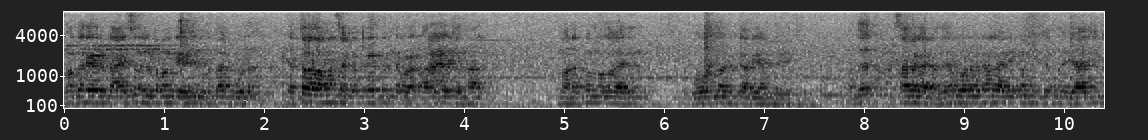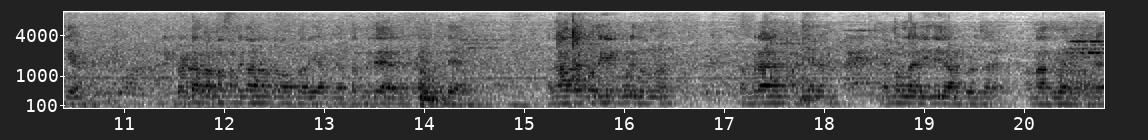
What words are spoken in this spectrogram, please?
നമുക്കറിയാം ഒരു ടാക്സ് കിട്ടണമെങ്കിൽ എഴുതി കൊടുത്താൽ പോലും എത്ര തവണ സെക്രട്ടേറിയറ്റിന്റെ അതിൽ ചെന്നാൽ നടക്കുമെന്നുള്ള കാര്യം പോകുന്നവർക്ക് അറിയാൻ കഴിയും. അത് നിസ്സാര അതേപോലെ ഓരോ കാര്യങ്ങളും ചെന്ന് യാചിക്കുകയാണ്. ഇപ്പോഴത്തെ ഭരണ സംവിധാനമൊക്കെ നമുക്കറിയാം വേത്തത്തിന്റെ ആയാലും കേരളത്തിന്റെ ആയാലും. അതിനകത്തൊക്കെ ഒതുങ്ങി കൂടി നിന്ന് തമ്പുരാനും അടിയനും എന്നുള്ള രീതിയിലാണ് ഇപ്പോഴത്തെ ഭരണാധികാരി നമ്മുടെ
